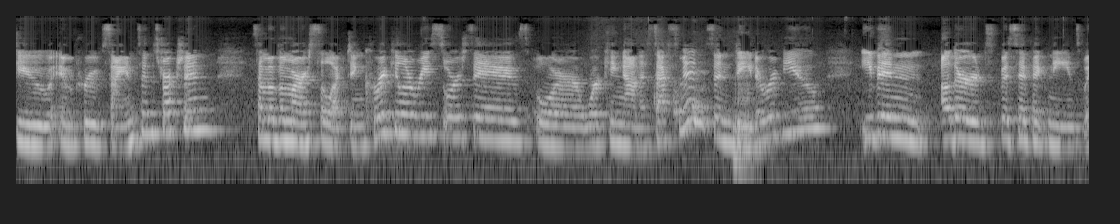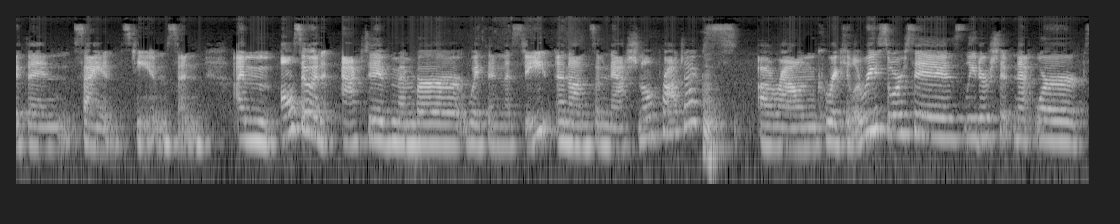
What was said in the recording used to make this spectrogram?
to improve science instruction. Some of them are selecting curricular resources or working on assessments and data mm-hmm. review even other specific needs within science teams. And I'm also an active member within the state and on some national projects hmm. around curricular resources, leadership networks,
